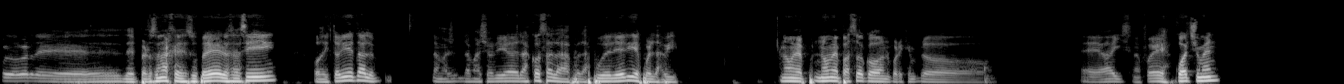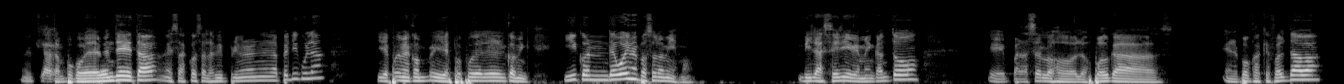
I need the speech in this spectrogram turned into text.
puedo ver de, de personajes de superhéroes así, o de historieta, la, may- la mayoría de las cosas las, las pude leer y después las vi. No me, no me pasó con, por ejemplo, eh, ay, se me fue, Watchmen, Tampoco de Vendetta, esas cosas las vi primero en la película y después, me y después pude leer el cómic. Y con The Voice me pasó lo mismo. Vi la serie que me encantó, eh, para hacer los, los podcasts en el podcast que faltaba.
